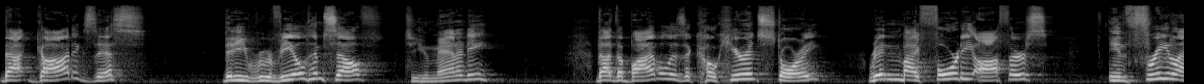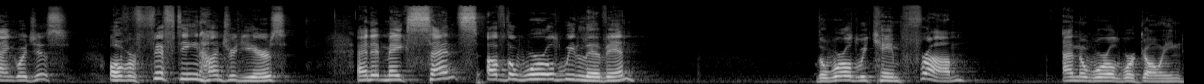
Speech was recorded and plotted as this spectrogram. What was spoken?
that God exists, that He revealed Himself to humanity, that the Bible is a coherent story written by 40 authors in three languages over 1,500 years, and it makes sense of the world we live in, the world we came from, and the world we're going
